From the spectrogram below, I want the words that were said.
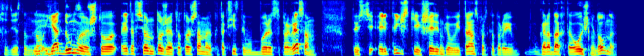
Сейчас две основные. Ну, я думаю, что это все равно тоже это то же самое, как таксисты борются с прогрессом. То есть электрический шеринговый транспорт, который в городах это очень удобно.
